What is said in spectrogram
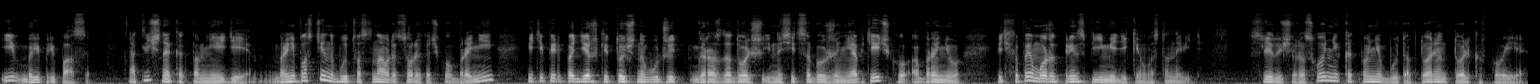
и боеприпасы. Отличная, как по мне, идея. Бронепластины будут восстанавливать 40 очков брони, и теперь поддержки точно будут жить гораздо дольше и носить с собой уже не аптечку, а броню, ведь хп может в принципе и медики восстановить. Следующий расходник, как по мне, будет актуален только в ПВЕ.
